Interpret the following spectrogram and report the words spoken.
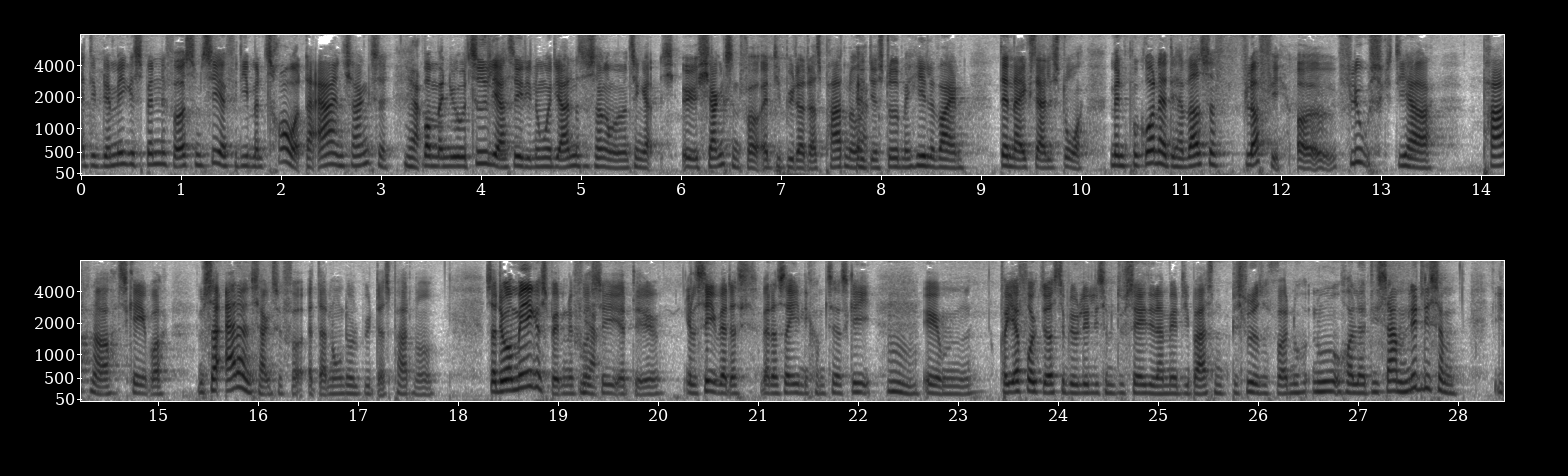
at det bliver mega spændende for os som ser, fordi man tror, at der er en chance, Ja. hvor man jo tidligere har set i nogle af de andre sæsoner, hvor man tænker, øh, chancen for, at de bytter deres partner ud, Ja. de har stået med hele vejen, den er ikke særlig stor. Men på grund af, at det har været så fluffy og flyvsk, de her partnerskaber, så er der en chance for, at der er nogen, der vil bytte deres partner ud. Så det var mega spændende for ja. At se, at, øh, eller se hvad, der, hvad der så egentlig kom til at ske. Mm. Øhm, for jeg frygtede også, det blev lidt ligesom du sagde, det der med, at de bare sådan besluttede sig for, at nu, nu holder de sammen. Lidt ligesom i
